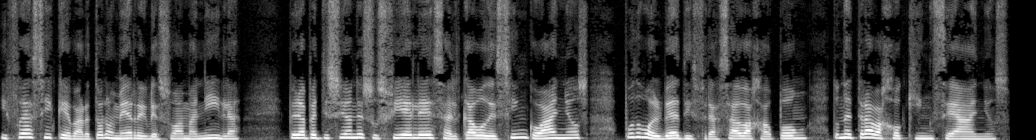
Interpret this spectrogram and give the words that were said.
y fue así que Bartolomé regresó a Manila, pero a petición de sus fieles, al cabo de cinco años, pudo volver disfrazado a Japón, donde trabajó quince años.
